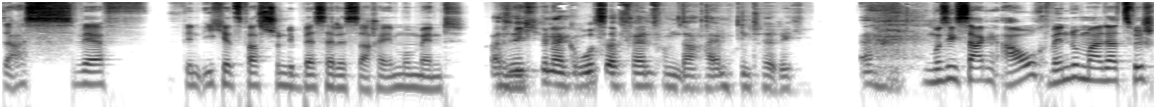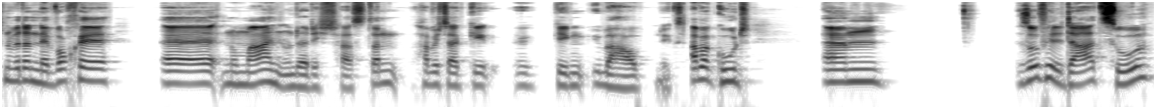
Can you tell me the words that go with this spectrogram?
das wäre finde ich jetzt fast schon die bessere Sache im Moment. Also ich bin ein großer Fan vom Daheimunterricht. Muss ich sagen, auch wenn du mal dazwischen wieder eine Woche äh, normalen Unterricht hast, dann habe ich da ge äh, gegen überhaupt nichts. Aber gut, ähm, so viel dazu.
